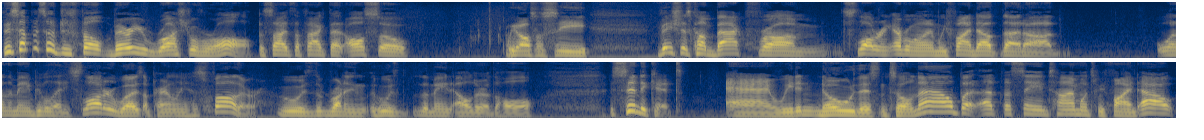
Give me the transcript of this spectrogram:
this episode just felt very rushed overall. Besides the fact that also, we also see Vicious come back from slaughtering everyone, and we find out that uh, one of the main people that he slaughtered was apparently his father, who was the running, who was the main elder of the whole syndicate. And we didn't know this until now, but at the same time, once we find out,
